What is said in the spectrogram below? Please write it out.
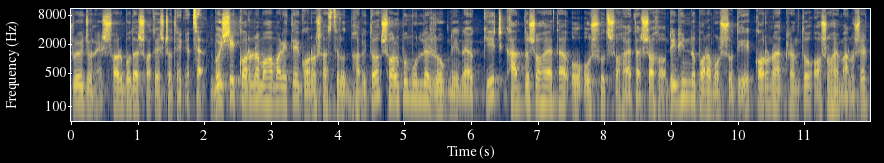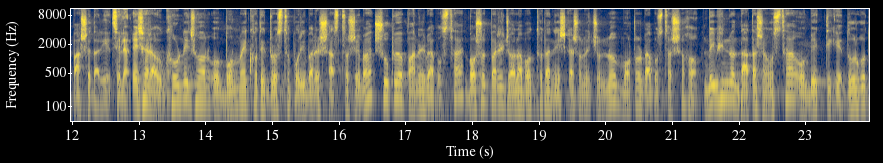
প্রয়োজনে সর্বদা সচেষ্ট থেকেছেন। বৈশ্বিক করোনা মহামারীতে গণস্বাস্থ্যের উদ্ভাবিত স্বল্প মূল্যের রোগ নির্ণায়ক কিট, খাদ্য সহায়তা ও ওষুধ সহায়তা সহ বিভিন্ন পরামর্শ দিয়ে করোনা আক্রান্ত অসহায় মানুষের পাশে দাঁড়িয়েছিলেন। এছাড়াও ঘূর্ণিঝড় ও বন্যায় ক্ষতিগ্রস্ত পরিবারের স্বাস্থ্যসেবা, সুপেয় পানির ব্যবস্থা বসতবাড়ির জলাবদ্ধতা নিষ্কাশনের জন্য মোটর ব্যবস্থা সহ বিভিন্ন দাতা সংস্থা ও ব্যক্তিকে দুর্গত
